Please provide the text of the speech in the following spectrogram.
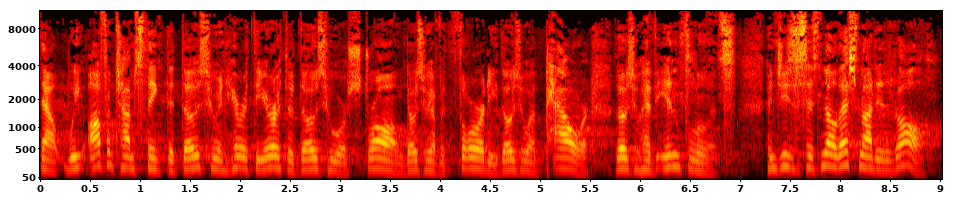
Now, we oftentimes think that those who inherit the earth are those who are strong, those who have authority, those who have power, those who have influence. And Jesus says, no, that's not it at all.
